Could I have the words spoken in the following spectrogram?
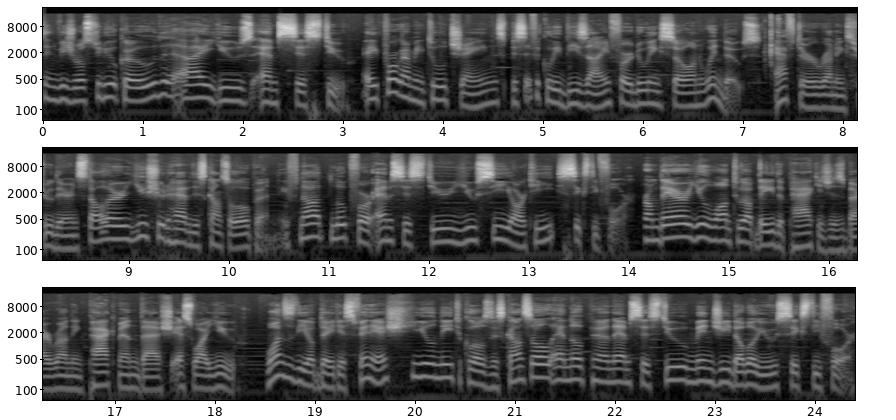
in Visual Studio Code, I use MSys2, a programming toolchain specifically designed for doing so on Windows. After running through their installer, you should have this console open if not, look for MSys2 UCRT64. From there, you'll want to update the packages by running pacman-syu. Once the update is finished, you'll need to close this console and open MSys2 MinGW64.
